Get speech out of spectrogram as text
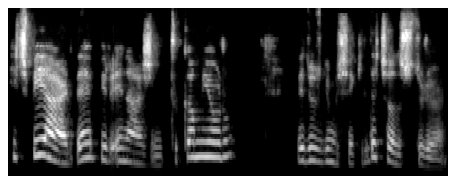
hiçbir yerde bir enerjimi tıkamıyorum ve düzgün bir şekilde çalıştırıyorum.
